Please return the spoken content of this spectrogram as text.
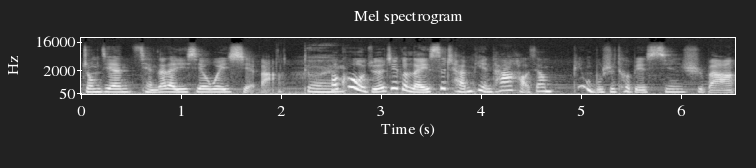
中间潜在的一些威胁吧，对，包括我觉得这个蕾丝产品它好像并不是特别新，是吧？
